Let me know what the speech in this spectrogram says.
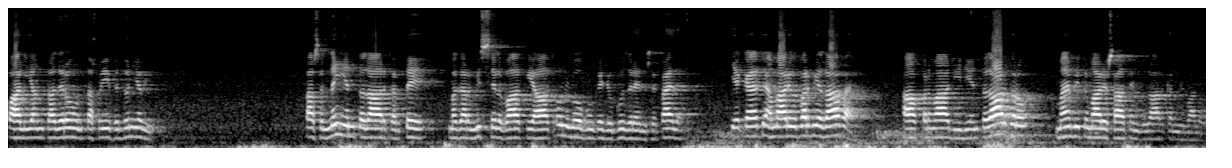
پالین تذرون، تخویف دنیاوی۔ بس نہیں انتظار کرتے، مگر مثل واقعات ان لوگوں کے جو گزرے ان سے پہلے۔ یہ کہتے، ہمارے اوپر بھی عذاب ہے۔ آپ فرما دیجیے انتظار کرو، میں بھی تمہارے ساتھ انتظار کرنے والا ہوں۔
